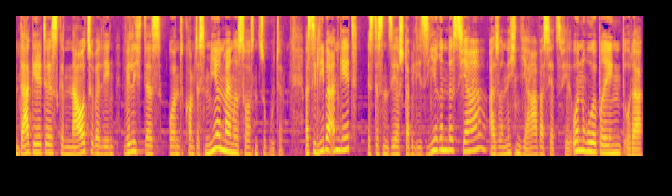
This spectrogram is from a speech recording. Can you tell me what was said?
und da gilt es genau zu überlegen, will ich das und kommt es mir und meinen Ressourcen zugute. Was die Liebe angeht, ist es ein sehr stabilisierendes Jahr, also nicht ein Jahr, was jetzt viel Unruhe bringt oder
